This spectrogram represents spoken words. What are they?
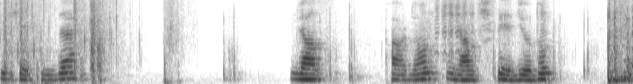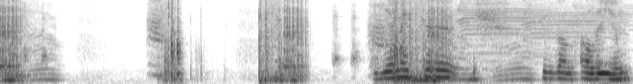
Bu şekilde biraz pardon yanlışlıkla eziyordum. Yemekleri şuradan alayım.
